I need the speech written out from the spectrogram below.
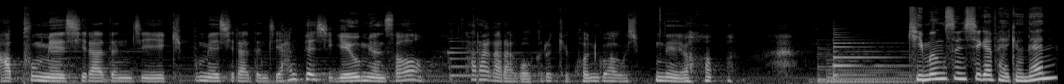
아픔의 시라든지 기쁨의 시라든지 한 편씩 외우면서 살아가라고 그렇게 권고하고 싶네요. 김응순 씨가 발견한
